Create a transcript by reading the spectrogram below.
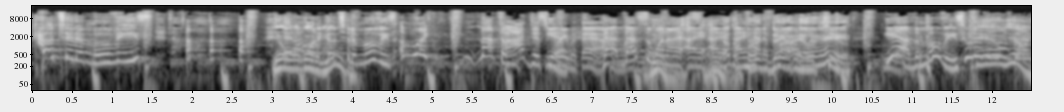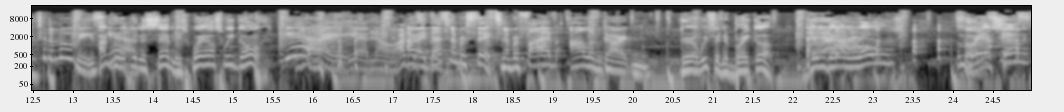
to go to the movies. You they don't don't want want to to go go to to the movies. I'm like, not the. I disagree Yeah. with that. That that's the one I I I, I had a first I problem with too. Yeah, the movies. Who doesn't Hell love yeah. going to the movies? I grew yeah. up in the '70s. Where else we going? yeah. Right. Yeah. No. I All right, that's number six. Number five, Olive Garden. Girl, we finna break up. Them damn rolls. So, That salad.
